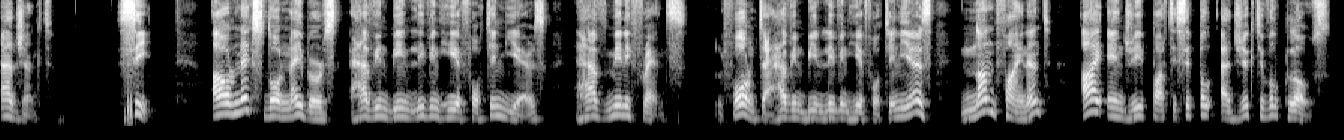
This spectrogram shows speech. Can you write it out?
adjunct C Our next door neighbors having been living here for 10 years have many friends الفورم تاع having been living here for 10 years non-finite ing participle adjectival clause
